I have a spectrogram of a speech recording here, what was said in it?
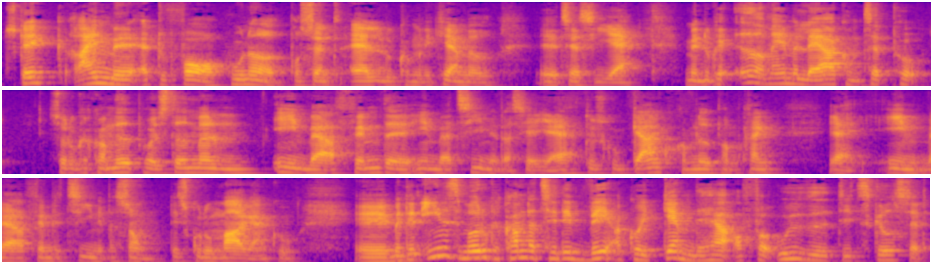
skal ikke regne med, at du får 100% af alle, du kommunikerer med, øh, til at sige ja. Men du kan med med lære at komme tæt på, så du kan komme ned på et sted mellem en hver femte, en hver tiende, der siger ja. Du skulle gerne kunne komme ned på omkring ja, en hver femte, tiende person. Det skulle du meget gerne kunne. Øh, men den eneste måde, du kan komme der til, det er ved at gå igennem det her og få udvidet dit skillset.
